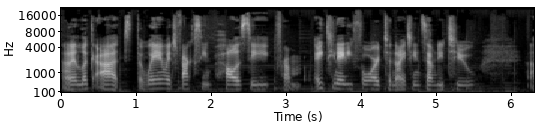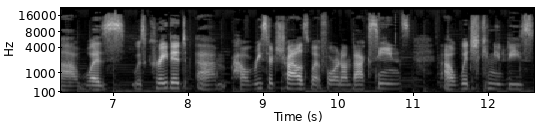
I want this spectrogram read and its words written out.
And I look at the way in which vaccine policy from 1884 to 1972 uh, was was created, um, how research trials went forward on vaccines, uh, which communities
